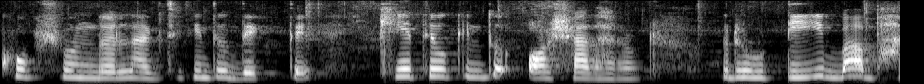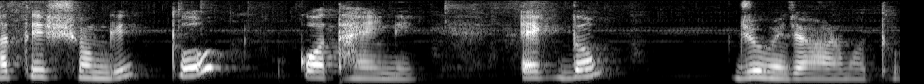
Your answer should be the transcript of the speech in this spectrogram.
খুব সুন্দর লাগছে কিন্তু দেখতে। খেতেও কিন্তু অসাধারণ। রুটি বা ভাতের সঙ্গে তো কথাই নেই। একদম জমে যাওয়ার মতো।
